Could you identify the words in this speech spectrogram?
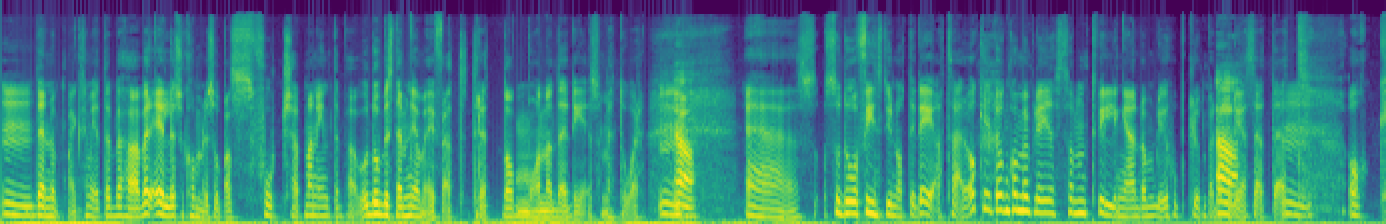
Mm. den uppmärksamhet det behöver eller så kommer det så pass fort så att man inte behöver och då bestämde jag mig för att 13 månader det är som ett år. Ja. Eh, så, så då finns det ju något i det att så här, okej de kommer bli som tvillingar, de blir ihopklumpade Ja. på det sättet. Mm. Och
